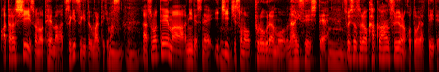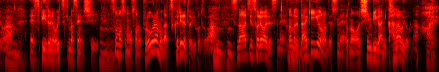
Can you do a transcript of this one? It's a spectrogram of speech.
新しいそのテーマが次々と生まれてきます、うん。うん、そのテーマにですねいちいちそのプログラムを内製して、うん、そしてそれを攪拌するようなことをやっていては、うん、スピードに追いつきませんし、うん、そもそもそのプログラムが作れるということは、うん。すなわちそれはですねなので大企業のですねその審美眼にかなうような、はい、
